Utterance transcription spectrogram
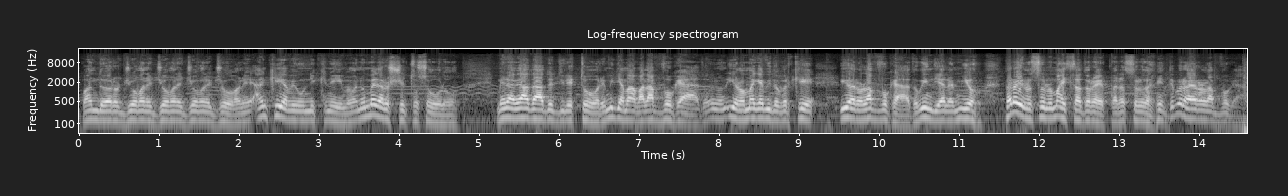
quando ero giovane, giovane, giovane, giovane, anche io avevo un nickname, ma non me l'ero scelto solo. Me l'aveva dato il direttore, mi chiamava l'avvocato. Io non- ho mai capito perché io ero l'avvocato, quindi era il mio. Però io non sono mai stato rapper assolutamente, però ero l'avvocato.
